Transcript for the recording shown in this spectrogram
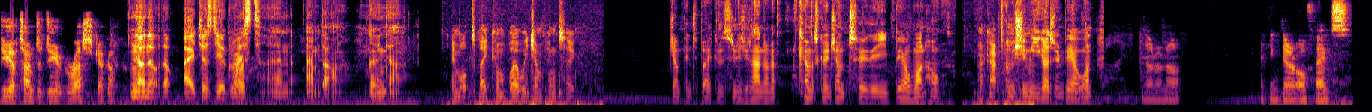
Do you have time to de-aggress, Gecko? No, no, no. I just de-aggressed and I'm down. I'm going down. In warp to Bacon, where are we jumping to? Jump into Bacon as soon as you land on it. Kermit's going to jump to the BL1 hole. Okay. I'm assuming you guys are in BL1. No, no, no. I think they're off eggs.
